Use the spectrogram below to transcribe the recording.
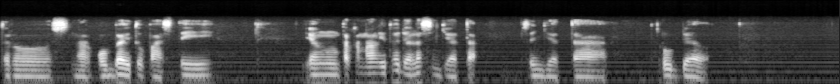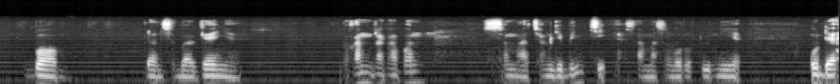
Terus narkoba itu pasti. Yang terkenal itu adalah senjata senjata rudal bom dan sebagainya. Bahkan mereka pun semacam dibenci ya sama seluruh dunia. Udah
